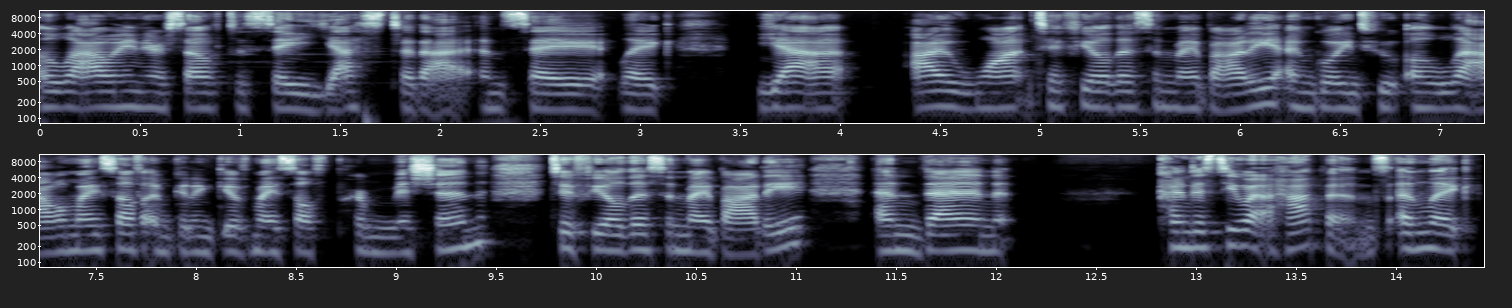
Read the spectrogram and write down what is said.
allowing yourself to say yes to that and say, like, yeah, I want to feel this in my body. I'm going to allow myself, I'm going to give myself permission to feel this in my body and then kind of see what happens. And like,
